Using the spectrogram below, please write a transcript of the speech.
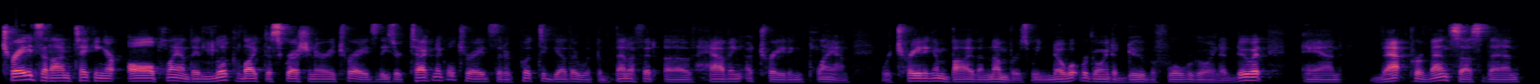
trades that I'm taking are all planned. They look like discretionary trades. These are technical trades that are put together with the benefit of having a trading plan. We're trading them by the numbers. We know what we're going to do before we're going to do it. And that prevents us then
